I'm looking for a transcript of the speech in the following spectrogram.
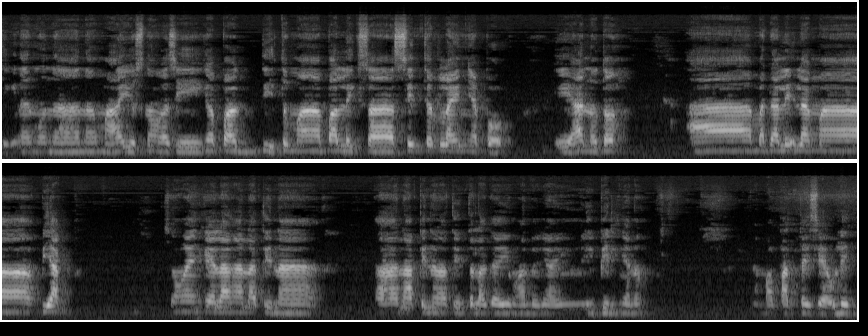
Tingnan mo na ng maayos no? Kasi kapag dito mabalik sa center line niya po eh ano to? Ah madali lang mabiyak So ngayon kailangan natin na hahanapin na natin talaga yung ano niya, yung label niya no. Na mapantay siya ulit.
